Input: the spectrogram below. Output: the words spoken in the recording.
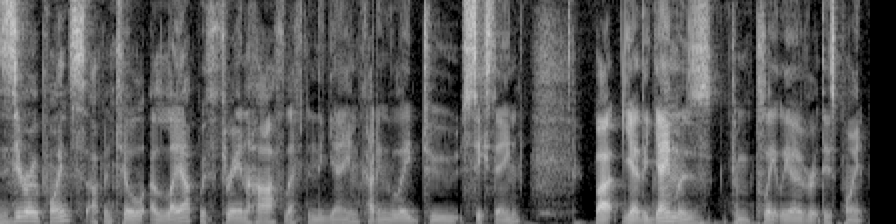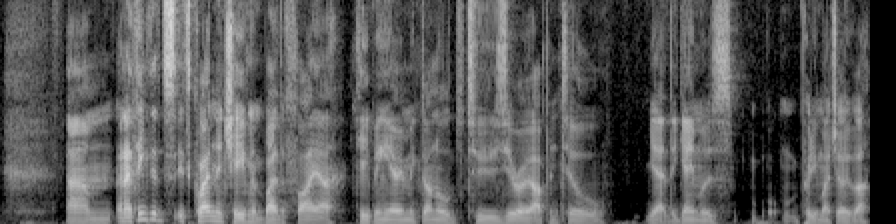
zero points up until a layup with three and a half left in the game, cutting the lead to 16. But yeah, the game was completely over at this point. Um, and I think it's it's quite an achievement by the Fire keeping Aari McDonald to zero up until yeah the game was pretty much over.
